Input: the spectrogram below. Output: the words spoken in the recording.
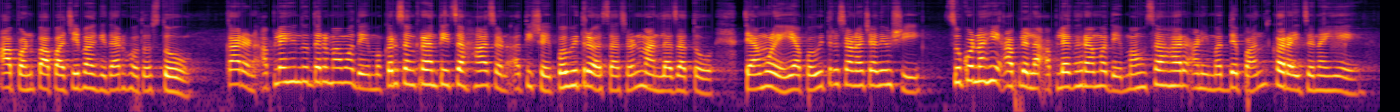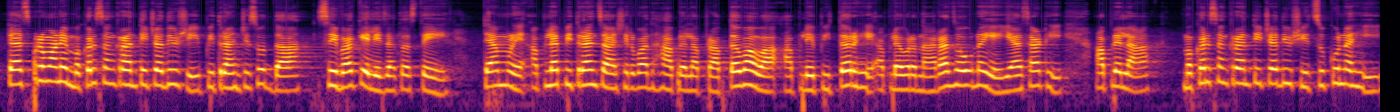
आपण पापाचे भागीदार होत असतो. कारण आपल्या हिंदू धर्मामध्ये मकर संक्रांतीचा हा सण अतिशय पवित्र असा सण मानला जातो. त्यामुळे या पवित्र सणाच्या दिवशी चुकूनही आपल्याला आपल्या घरामध्ये मांसाहार आणि मद्यपान करायचं नाही आहे त्याचप्रमाणे मकर संक्रांतीच्या दिवशी पितरांचीसुद्धा सेवा केली जात असते. त्यामुळे आपल्या पितरांचा आशीर्वाद हा आपल्याला प्राप्त व्हावा. आपले पितर हे आपल्यावर नाराज होऊ नये यासाठी आपल्याला मकर संक्रांतीच्या दिवशी चुकूनही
